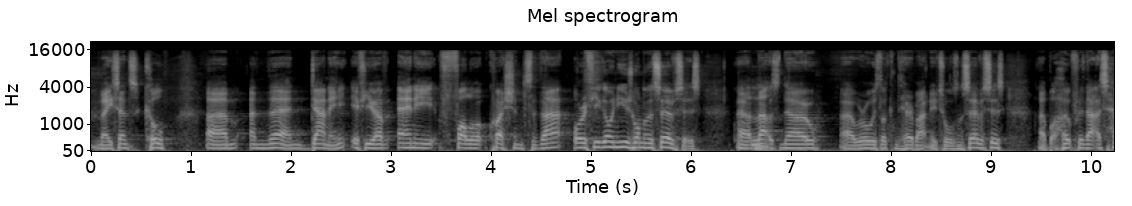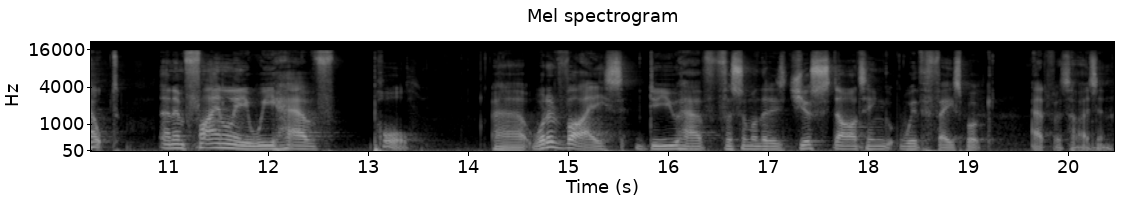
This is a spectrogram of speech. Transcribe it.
Makes sense. Cool. Um, and then, Danny, if you have any follow up questions to that, or if you go and use one of the services, uh, let Mm. us know. Uh, we're always looking to hear about new tools and services, uh, but hopefully that has helped. And then finally, we have Paul. Uh, what advice do you have for someone that is just starting with Facebook advertising?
